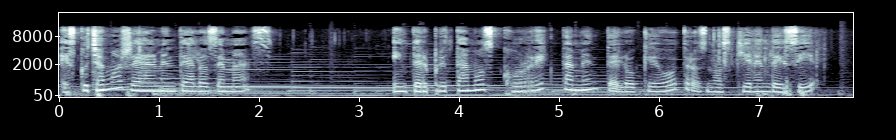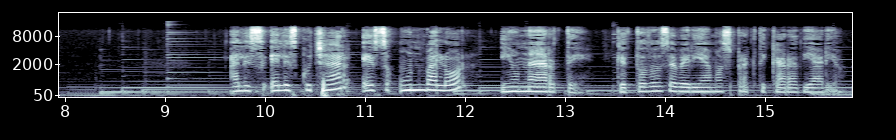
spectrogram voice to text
¿Escuchamos realmente a los demás? ¿Interpretamos correctamente lo que otros nos quieren decir? El escuchar es un valor y un arte que todos deberíamos practicar a diario.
